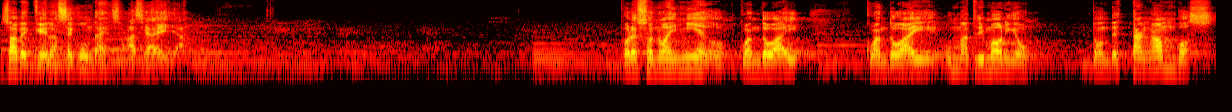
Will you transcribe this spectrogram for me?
sabe que la segunda es hacia ella. Por eso no hay miedo cuando hay cuando hay un matrimonio donde están ambos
